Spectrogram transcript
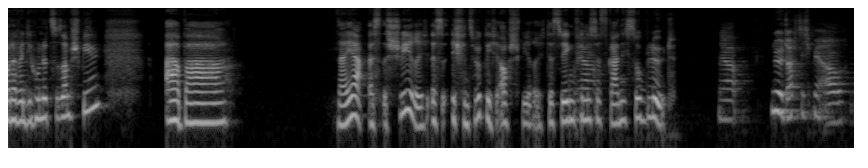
Oder wenn die. Hunde zusammen spielen. Aber na ja, es ist schwierig. Es ich finde es wirklich auch schwierig. Deswegen finde ich Ja. das gar nicht so blöd. Ja. Nö, dachte ich mir auch.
